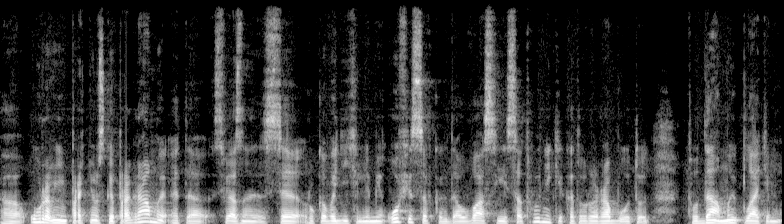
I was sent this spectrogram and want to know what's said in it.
Э, уровень партнерской программы – это связано с руководителями офисов, когда у вас есть сотрудники, которые работают, то да, мы платим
